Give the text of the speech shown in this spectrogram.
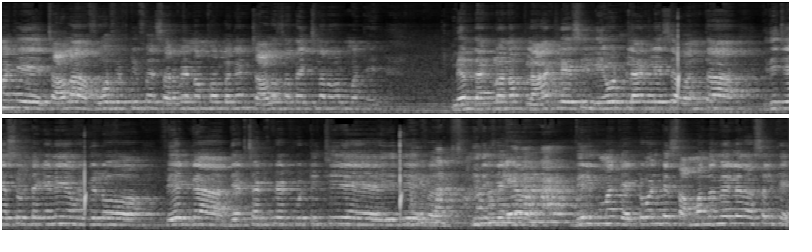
మాకు చాలా ఫోర్ ఫిఫ్టీ ఫైవ్ సర్వే నంబర్లో కానీ చాలా సతాయించినారు వాళ్ళు మాకు. మేము దాంట్లో ప్లాట్లు వేసి లేఅవుట్ ప్లాట్లు వేసి అవంతా ఇది చేస్తుంటే కానీ వీళ్ళు ఫేక్గా డెత్ సర్టిఫికేట్ కుట్టించి ఇది ఇది చేశారు వీళ్ళకి మాకు ఎటువంటి సంబంధమే లేదు అసలుకి.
